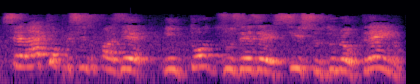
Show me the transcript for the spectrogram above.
será que eu preciso fazer em todos os exercícios do meu treino?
